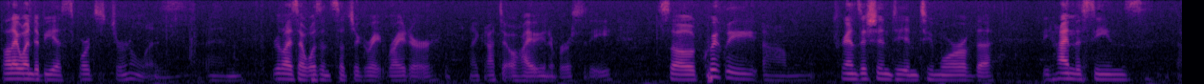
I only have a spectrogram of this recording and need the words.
thought I wanted to be a sports journalist, and realized I wasn't such a great writer I got to Ohio University. So quickly um, transitioned into more of the behind-the-scenes uh,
